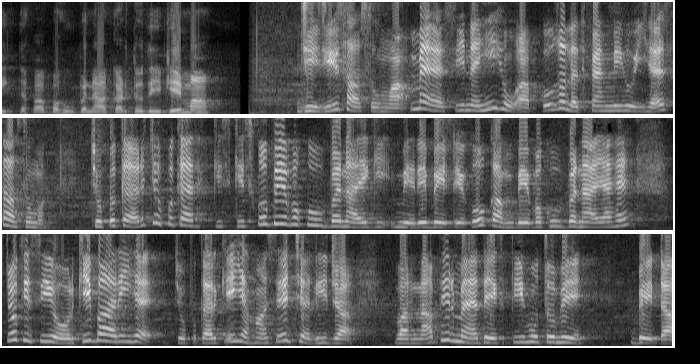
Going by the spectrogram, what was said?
एक दफ़ा बहू बनाकर तो देखे माँ। जी जी, सासू माँ, मैं ऐसी नहीं हूँ। आपको गलत फहमी हुई है, सासू माँ। चुप कर चुप कर। किस किस को बेवकूफ़ बनाएगी? मेरे बेटे को कम बेवकूफ़ बनाया है, जो किसी और की बारी है। चुप करके यहाँ से चली जा, वरना फिर मैं देखती हूँ तुम्हें। बेटा,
